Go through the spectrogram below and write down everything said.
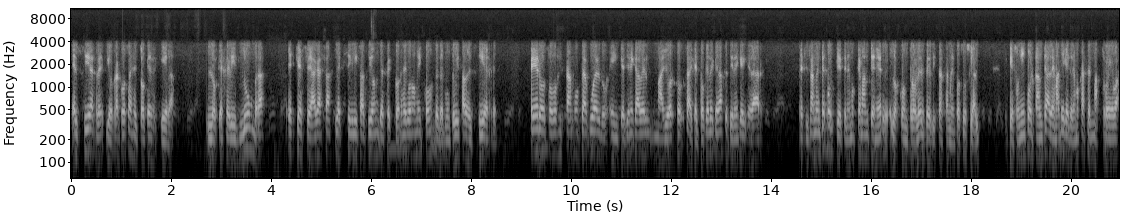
el cierre y otra cosa es el toque de queda. Lo que se vislumbra es que se haga esa flexibilización de sectores económicos desde el punto de vista del cierre. Pero todos estamos de acuerdo en que tiene que haber mayor, o sea, que el toque de queda se tiene que quedar precisamente porque tenemos que mantener los controles de distanciamiento social, que son importantes, además de que tenemos que hacer más pruebas,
